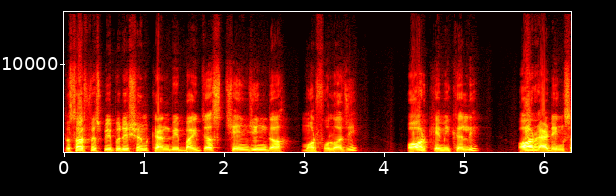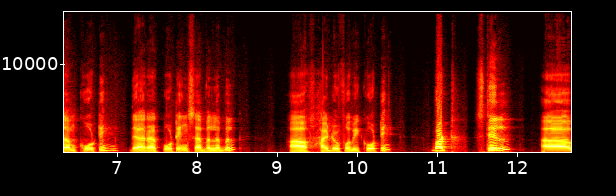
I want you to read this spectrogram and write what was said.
The surface preparation can be by just changing the morphology or chemically or adding some coating. There are coatings available uh, hydrophobic coating, but still uh,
